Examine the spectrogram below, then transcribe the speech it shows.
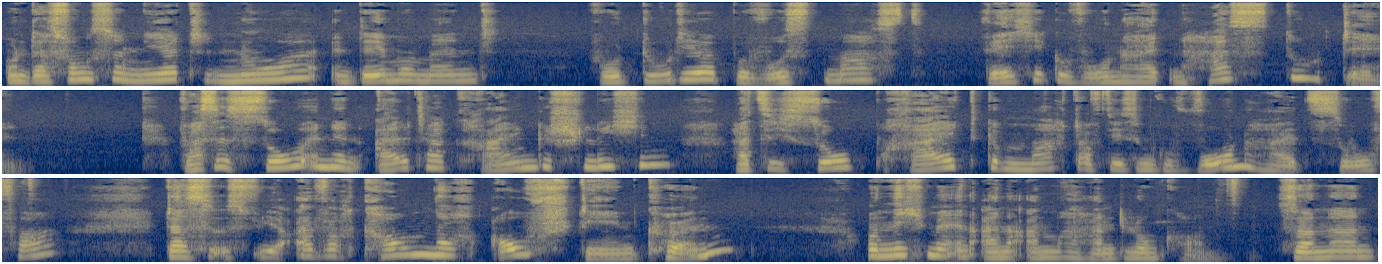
Und das funktioniert nur in dem Moment, wo du dir bewusst machst, welche Gewohnheiten hast du denn? Was ist so in den Alltag reingeschlichen, hat sich so breit gemacht auf diesem Gewohnheitssofa, dass wir einfach kaum noch aufstehen können und nicht mehr in eine andere Handlung kommen, sondern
